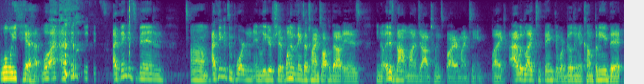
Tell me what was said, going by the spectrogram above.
Well, yeah. Well, I, I think it's, I think it's been, um, I think it's important in leadership. One of the things I try and talk about is you know, it is not my job to inspire my team. Like, I would like to think that we're building a company that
